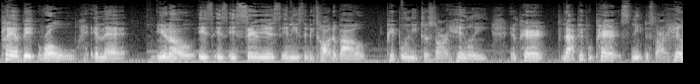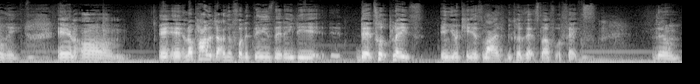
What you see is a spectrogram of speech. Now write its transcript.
play a big role in that you know is is is serious. It needs to be talked about. People need to start healing and parent not people parents need to start healing. And um and, and apologizing for the things that they did that took place in your kid's life because that stuff affects them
